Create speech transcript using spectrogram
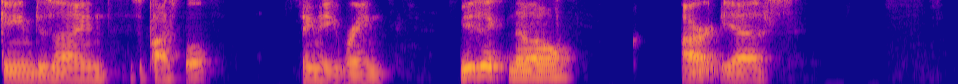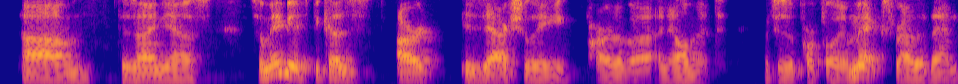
Game design is a possible thing that you bring. Music, no. Art, yes. Um, design, yes. So maybe it's because art is actually part of a, an element which is a portfolio mix rather than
